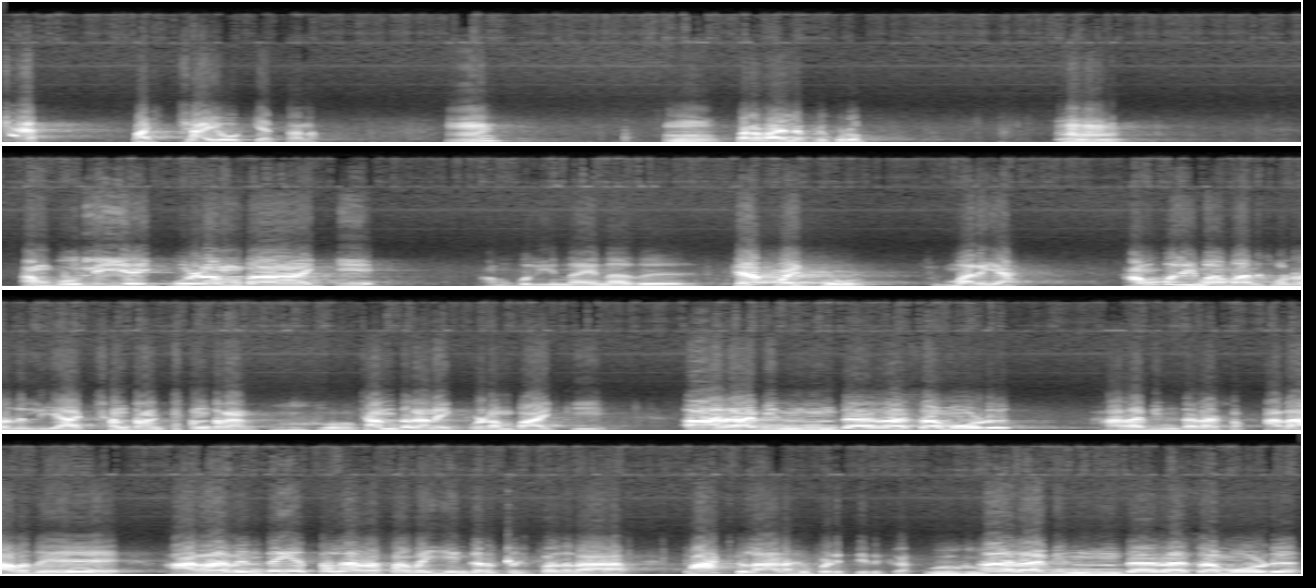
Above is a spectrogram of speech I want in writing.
ச்சே, பச்சா யோக்கியத்தனம் ம்? பரவாயில்ல அப்படி கொடு. அம்புலியை குழம்பாக்கி. அம்புலின்னா என்னது? கேப்பை கூழ் சும்மாரியா அம்புலி மாமான்னு சொல்றது இல்லையா? சந்திரன் சந்திரன். சந்திரனை குழம்பாக்கி அரவிந்த ரசமோடு. அரவிந்த ரசம். அதாவது அரவிந்தயத்துல ரசம் வையுங்கிறதுக்கு பதிலா பாட்டுல அழகுபடுத்தி இருக்கான் ஓஹோ. அரவிந்த ரசமோடு.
